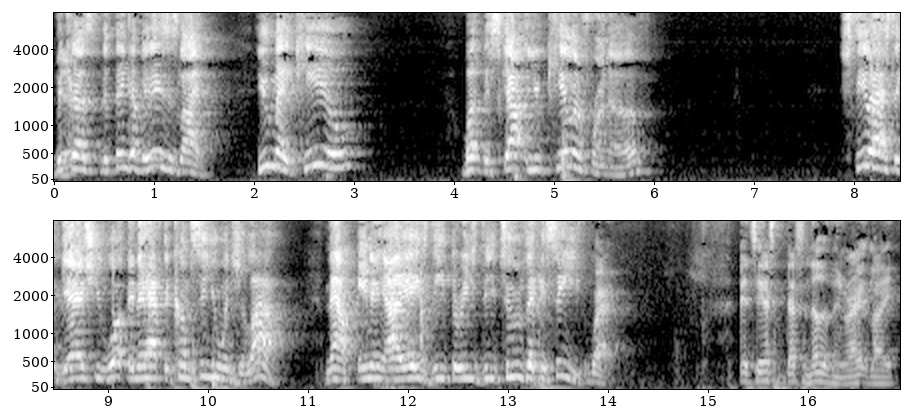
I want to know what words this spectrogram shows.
Because the thing of it is, is like you may kill, but the scout you kill in front of still has to gas you up, and they have to come see you in July. Now, NAIAs, D3s, D2s, they can see you. Right. And see, that's that's another thing, right? Like,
